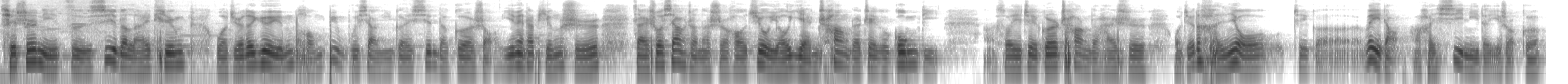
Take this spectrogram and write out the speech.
其实你仔细的来听，我觉得岳云鹏并不像一个新的歌手，因为他平时在说相声的时候就有演唱的这个功底啊，所以这歌唱的还是我觉得很有这个味道啊，很细腻的一首歌。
